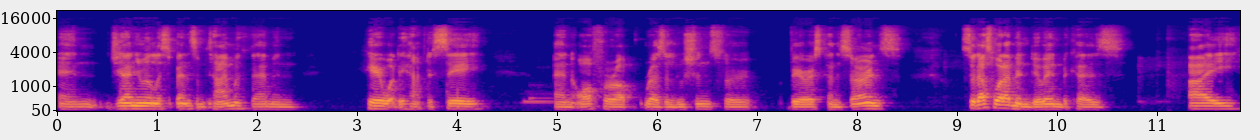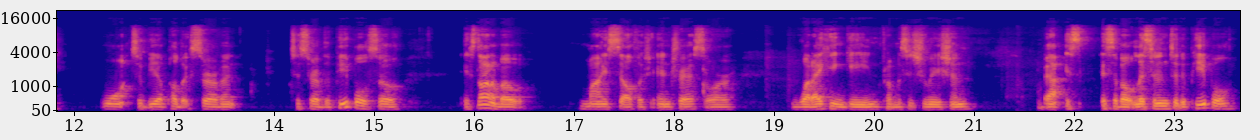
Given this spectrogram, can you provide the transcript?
and genuinely spend some time with them and hear what they have to say and offer up resolutions for various concerns. So that's what I've been doing because I want to be a public servant to serve the people. So it's not about my selfish interests or what I can gain from a situation. Uh, it's, it's about listening to the people.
